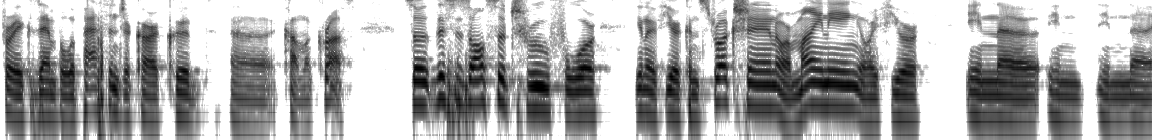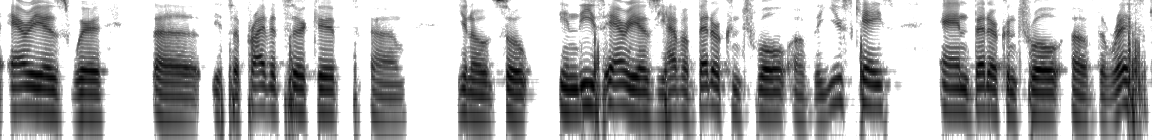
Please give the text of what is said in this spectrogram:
for example a passenger car could uh, come across so this is also true for you know if you're construction or mining or if you're in uh, in in uh, areas where uh, it's a private circuit um, you know so in these areas you have a better control of the use case and better control of the risk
